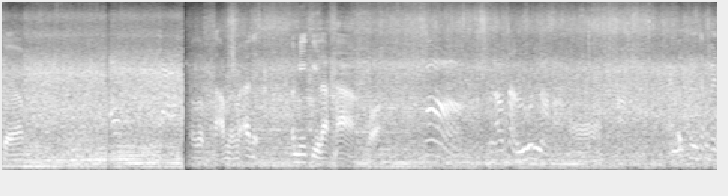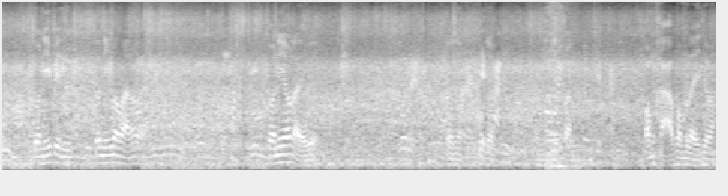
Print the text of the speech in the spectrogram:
สวยครับเราถามเลยว่าอันนี้มันมีกี่ราคาบอกก็แล้วแต่รุ่นนะครับ อันนี้คือจะเป็นตัวนี้เป็นตัวนี้ประมาณเท่าไหร่ตัวนี้เท่าไหร่เลยตัวไหนครับตัวนี้เจ็ดพันเจ็ดพันเจ็ดพันพร้อมขาพร้อมอะไรใช่ปะ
